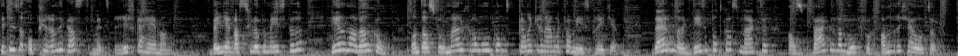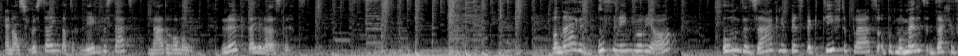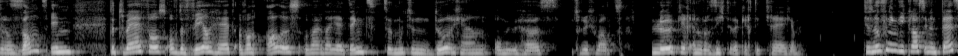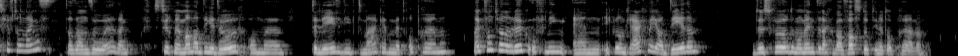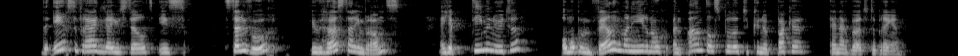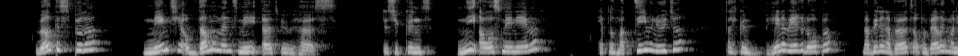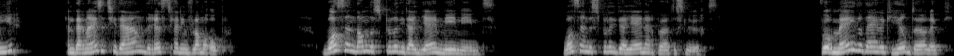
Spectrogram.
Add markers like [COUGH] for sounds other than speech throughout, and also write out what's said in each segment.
Dit is de opgeruimde kast met Rivka Heijman. Ben jij vastgelopen met je spullen? Helemaal welkom, want als voormalig rommel komt, kan ik er namelijk van meespreken. Daarom dat ik deze podcast maakte als baken van hoop voor andere chaoten. En als geruststelling dat er leven bestaat na de rommel. Leuk dat je luistert. Vandaag een oefening voor jou om de zaken in perspectief te plaatsen op het moment dat je verzandt in de twijfels of de veelheid van alles waar dat jij denkt te moeten doorgaan om je huis terug wat leuker en overzichtelijker te krijgen. Het is een oefening die ik las in een tijdschrift onlangs. Dat is dan zo, hè. Dan stuurt mijn mama dingen door om uh, te lezen die te maken hebben met opruimen. Maar ik vond het wel een leuke oefening en ik wil hem graag met jou delen. Dus voor de momenten dat je wat vastloopt in het opruimen. De eerste vraag die je stelt is: stel je voor, uw huis staat in brand en je hebt 10 minuten om op een veilige manier nog een aantal spullen te kunnen pakken en naar buiten te brengen. Welke spullen neemt je op dat moment mee uit uw huis? Dus je kunt niet alles meenemen. Je hebt nog maar 10 minuten dat je kunt heen en weer lopen, naar binnen en naar buiten op een veilige manier. En daarna is het gedaan, de rest gaat in vlammen op. Wat zijn dan de spullen die dat jij meeneemt? Wat zijn de spullen die dat jij naar buiten sleurt? Voor mij is dat eigenlijk heel duidelijk.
